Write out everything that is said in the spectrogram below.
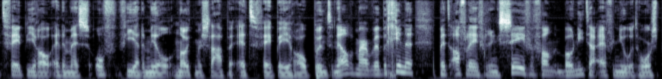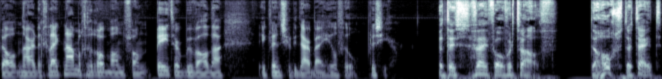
@vpro_nms of via de mail nooitmeerslapen@vpro.nl. Maar we beginnen met aflevering 7 van Bonita Avenue, het hoorspel naar de gelijknamige roman van Peter Buwalda. Ik wens jullie daarbij heel veel plezier. Het is vijf over twaalf. De hoogste tijd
